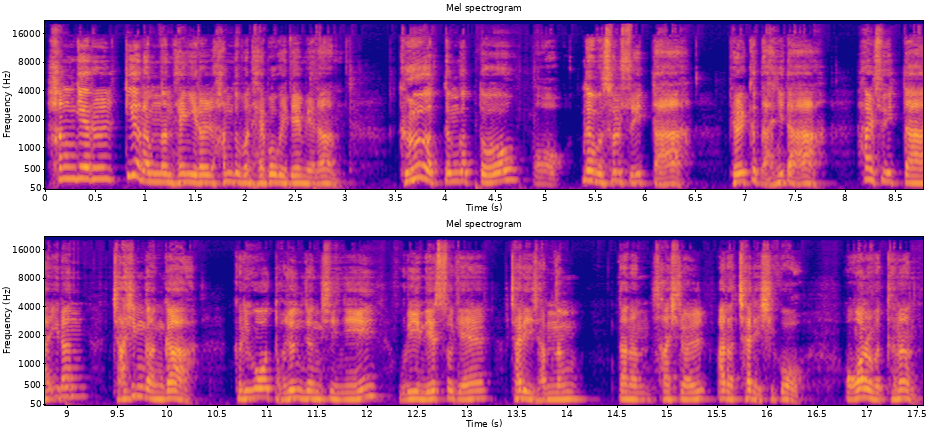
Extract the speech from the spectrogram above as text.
한계를 뛰어넘는 행위를 한두 번 해보게 되면은 그 어떤 것도 어, 넘어설 수 있다. 별 것 아니다. 할 수 있다. 이런 자신감과 그리고 도전 정신이 우리 뇌 속에 자리 잡는다는 사실을 알아차리시고 오늘부터는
